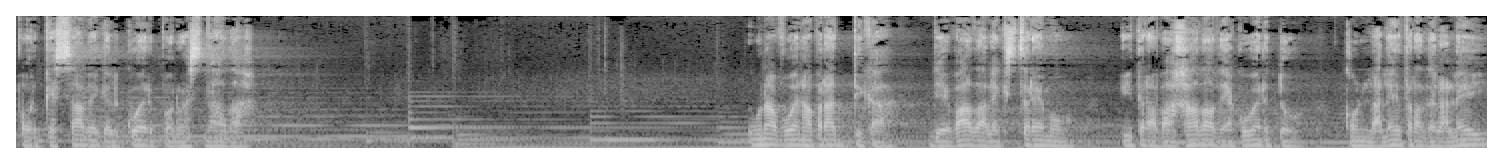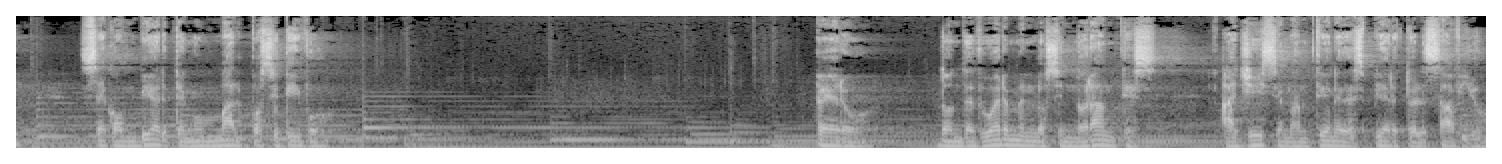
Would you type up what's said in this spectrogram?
porque sabe que el cuerpo no es nada. Una buena práctica, llevada al extremo y trabajada de acuerdo con la letra de la ley, se convierte en un mal positivo. Pero, donde duermen los ignorantes, allí se mantiene despierto el sabio.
